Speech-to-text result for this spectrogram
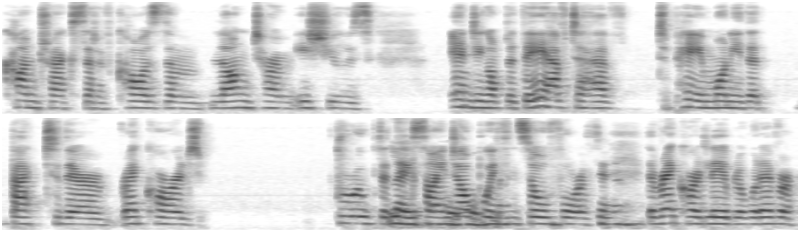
contracts that have caused them long term issues, ending up that they have to have to pay money that back to their record group that they signed up with and so forth, yeah. the record label or whatever.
